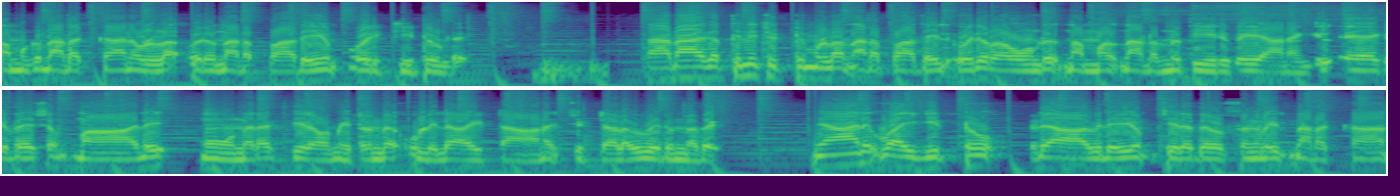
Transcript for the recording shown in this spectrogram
നമുക്ക് നടക്കാനുള്ള ഒരു നടപ്പാതയും ഒരുക്കിയിട്ടുണ്ട്. തടാകത്തിന് ചുറ്റുമുള്ള നടപ്പാതയിൽ ഒരു റൗണ്ട് നമ്മൾ നടന്നു തീരുകയാണെങ്കിൽ ഏകദേശം നാല് മൂന്നര കിലോമീറ്ററിന്റെ ഉള്ളിലായിട്ടാണ് ചുറ്റളവ് വരുന്നത്. ഞാൻ വൈകിട്ടും രാവിലെയും ചില ദിവസങ്ങളിൽ നടക്കാൻ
